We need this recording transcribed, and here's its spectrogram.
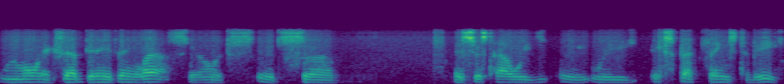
we won't accept anything less. You know, it's it's uh, it's just how we, we, we expect things to be.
